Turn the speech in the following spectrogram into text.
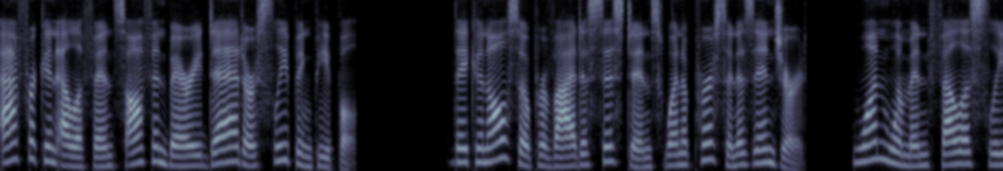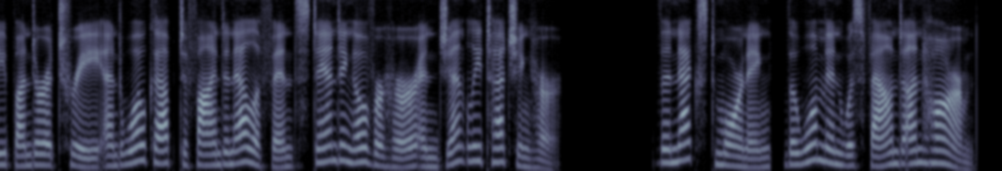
African elephants often bury dead or sleeping people. They can also provide assistance when a person is injured. One woman fell asleep under a tree and woke up to find an elephant standing over her and gently touching her. The next morning, the woman was found unharmed.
